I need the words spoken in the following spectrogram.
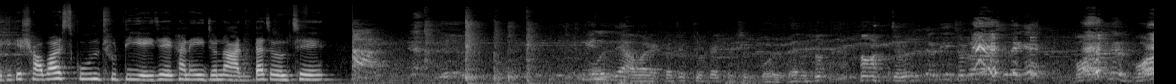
এদিকে সবার স্কুল ছুটি, এই যে এখানে এই জন্য আড্ডা চলছে। বলছে আমার একটা চোখ ছোট একটা চোখ বলবে আমার ছোট ছোট দিয়ে ছোট দেখে বড় বড়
